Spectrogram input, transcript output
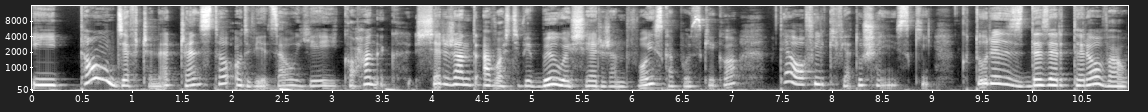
I tą dziewczynę często odwiedzał jej kochanek, sierżant, a właściwie były sierżant Wojska Polskiego, Teofil Kwiatuszyński, który zdezerterował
